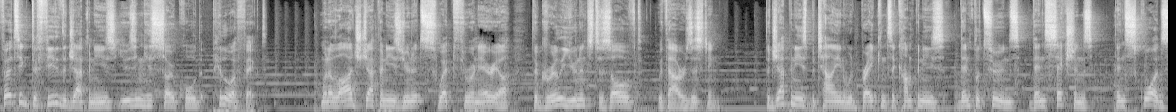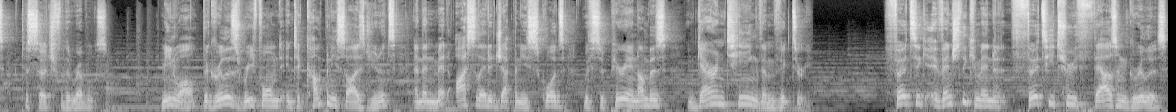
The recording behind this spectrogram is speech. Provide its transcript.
Fertig defeated the Japanese using his so-called pillow effect, when a large Japanese unit swept through an area, the guerrilla units dissolved without resisting. The Japanese battalion would break into companies, then platoons, then sections, then squads to search for the rebels. Meanwhile, the guerrillas reformed into company-sized units and then met isolated Japanese squads with superior numbers, guaranteeing them victory. Fertig eventually commanded 32,000 guerrillas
